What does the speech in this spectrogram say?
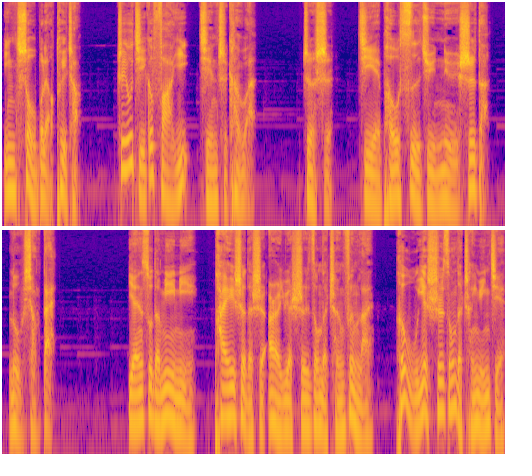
因受不了退场，只有几个法医坚持看完。这是解剖四具女尸的录像带。严肃的秘密。拍摄的是二月失踪的陈凤兰和五月失踪的陈云杰，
